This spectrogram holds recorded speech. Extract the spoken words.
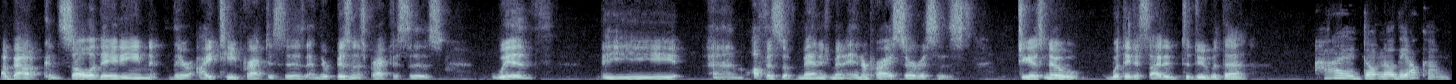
about consolidating their IT practices and their business practices with the um, Office of Management and Enterprise Services. Do you guys know what they decided to do with that? I don't know the outcome.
